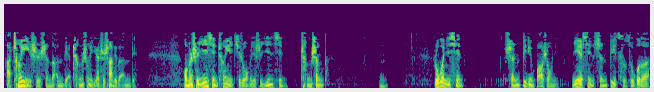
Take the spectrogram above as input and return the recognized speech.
啊。称义是神的恩典，成圣也是上帝的恩典。我们是因信称义，其实我们也是因信成圣的。嗯，如果你信神必定保守你，你也信神必赐足够的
